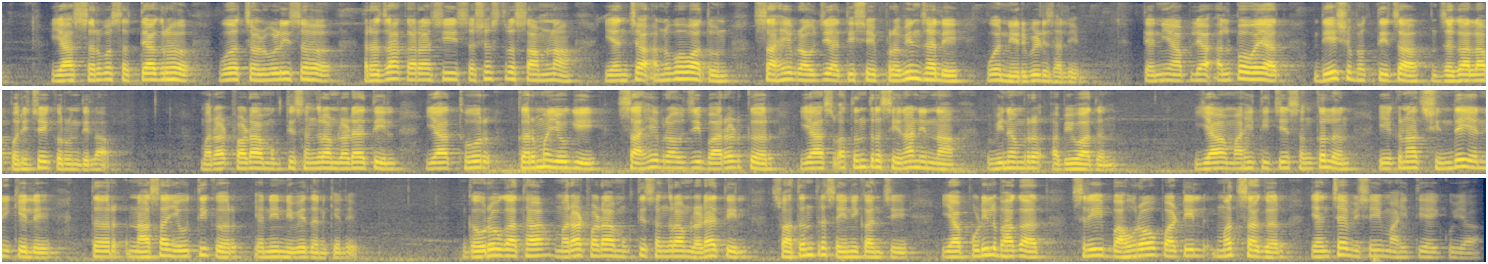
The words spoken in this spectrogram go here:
या सर्व सत्याग्रह व चळवळीसह रजाकारांशी सशस्त्र सामना यांच्या अनुभवातून साहेबरावजी अतिशय प्रवीण झाले व निर्भीड झाले. त्यांनी आपल्या अल्पवयात देशभक्तीचा जगाला परिचय करून दिला. मराठवाडा मुक्तीसंग्राम लढ्यातील या थोर कर्मयोगी साहेबरावजी बारडकर या स्वातंत्र्य सेनानींना विनम्र अभिवादन. या माहितीचे संकलन एकनाथ शिंदे यांनी केले तर नासा येवतीकर यांनी निवेदन केले. गौरवगाथा मराठवाडा मुक्तीसंग्राम लढ्यातील स्वातंत्र्य सैनिकांची. या पुढील भागात श्री बाहुराव पाटील मतसागर यांच्याविषयी माहिती ऐकूया.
